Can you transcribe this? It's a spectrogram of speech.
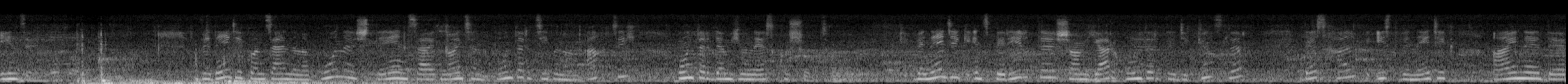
Inseln. Venedig und seine Lagune stehen seit 1987 unter dem UNESCO-Schutz. Venedig inspirierte schon Jahrhunderte die Künstler, deshalb ist Venedig eine der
